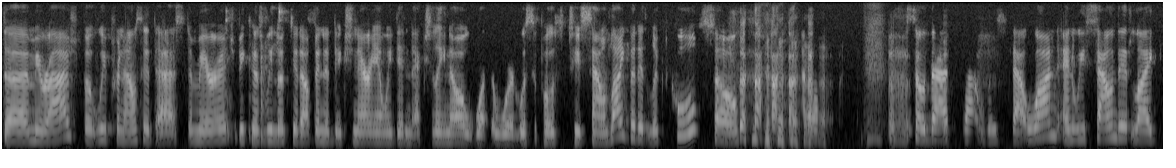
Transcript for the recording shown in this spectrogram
the Mirage, but we pronounce it as the Mirage because we looked it up in the dictionary and we didn't actually know what the word was supposed to sound like, but it looked cool, so. so that that was that one and we sounded like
